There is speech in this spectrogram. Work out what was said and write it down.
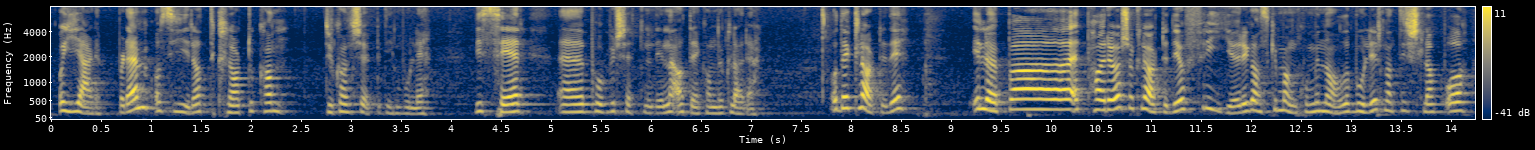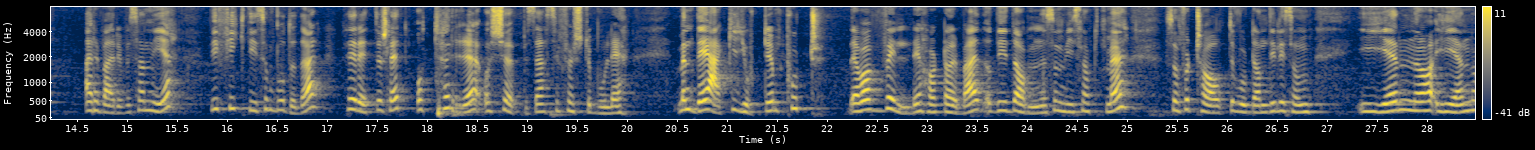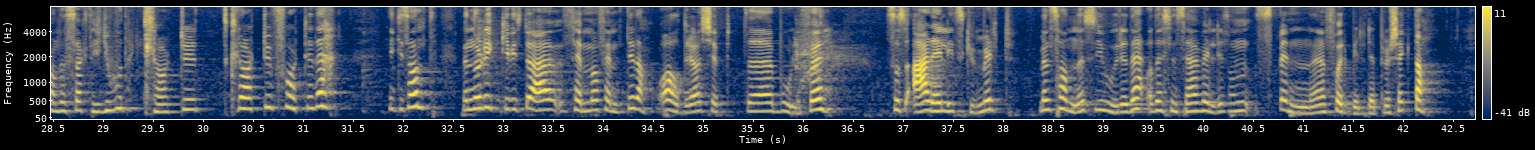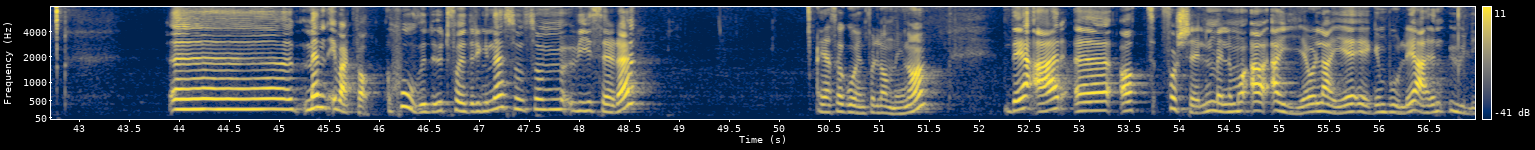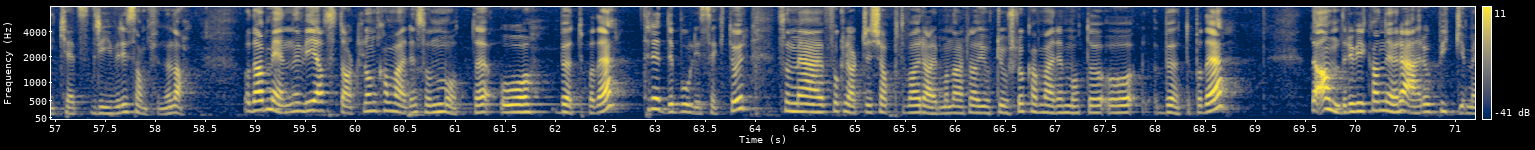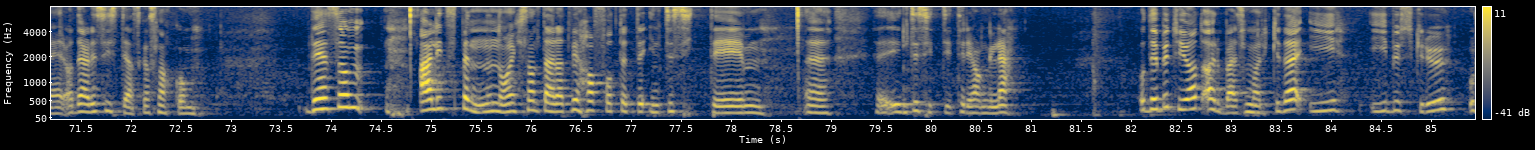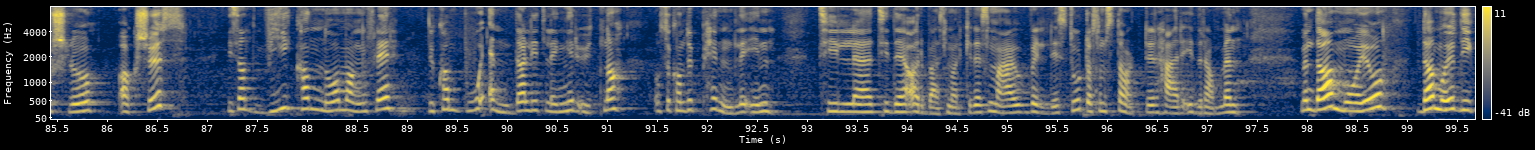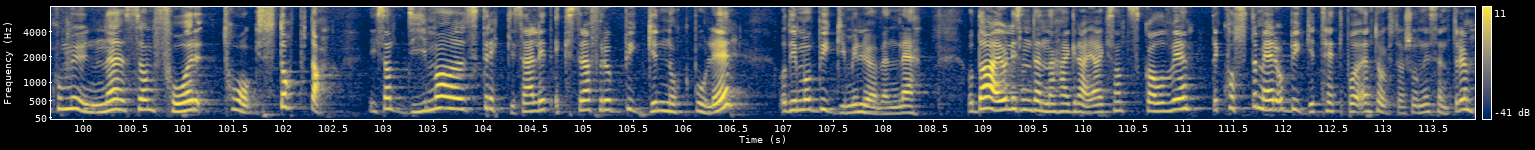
og hjelper dem og sier at klart du kan, du kan kjøpe din bolig. Vi ser eh, på budsjettene dine at det kan du klare. Og det klarte de. I løpet av et par år så klarte de å frigjøre ganske mange kommunale boliger, sånn at de slapp å erverve seg nye. De fikk de som bodde der, til rett og slett å tørre å kjøpe seg sin første bolig. Men det er ikke gjort i en port. Det var veldig hardt arbeid. Og de damene som vi snakket med, som fortalte hvordan de liksom igjen og igjen hadde sagt Jo, det er klart du, klart du får til det. Ikke sant? Men du ikke, hvis du er 55 da, og aldri har kjøpt uh, bolig før, så er det litt skummelt. Men Sandnes gjorde det, og det syns jeg er et veldig sånn, spennende forbildeprosjekt. da. Uh, men i hvert fall. Hovedutfordringene, sånn som vi ser det Jeg skal gå inn for landing nå. Det er uh, at forskjellen mellom å eie og leie egen bolig er en ulikhetsdriver i samfunnet. Da. Og da mener vi at startlån kan være en sånn måte å bøte på det. Tredje boligsektor, som jeg forklarte kjapt hva Raymond har gjort i Oslo, kan være en måte å, bøte på det. Det andre vi kan gjøre, er å bygge mer. Og det er det siste jeg skal snakke om. Det som er litt spennende nå, sant, er at vi har fått dette intercity-triangelet. Eh, intercity og det betyr at arbeidsmarkedet i, i Buskerud, Oslo, Akershus Vi kan nå mange flere. Du kan bo enda litt lenger ut nå. Og så kan du pendle inn til, eh, til, det arbeidsmarkedet som er jo veldig stort, og som starter her i Drammen. Men da må jo, da må jo de kommunene som får togstopp, da, de må strekke seg litt ekstra for å bygge nok boliger. Og de må bygge miljøvennlig. Og da er jo liksom denne her greia ikke sant? Skal vi, Det koster mer å bygge tett på en togstasjon i sentrum.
